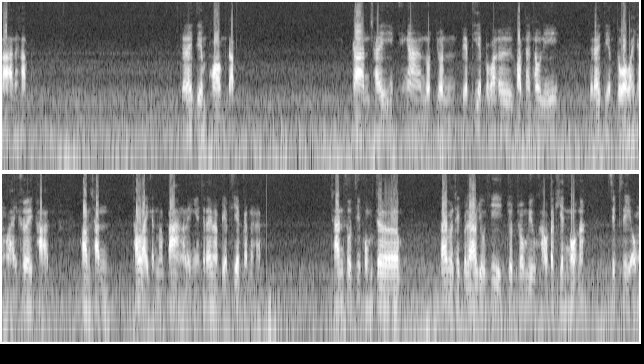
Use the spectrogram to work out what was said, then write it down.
ศานะครับ จะได้เตรียมพร้อมกับ การใช้งานรถยนต์เปรียบเทียบกับว่าเออความชันเท่านี้ จะได้เตรียมตัวไว้อย่างไรเคยผ่านความชันเท่าไหร่กันมาบ้างอะไรเงี้ยจะได้มาเปรียบเทียบกันนะครับ ชันสุดที่ผมเจอได้บันทึกไปแล้วอยู่ที่จุดชมวิวเขาตะเคียนโงะนะ 14 อง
